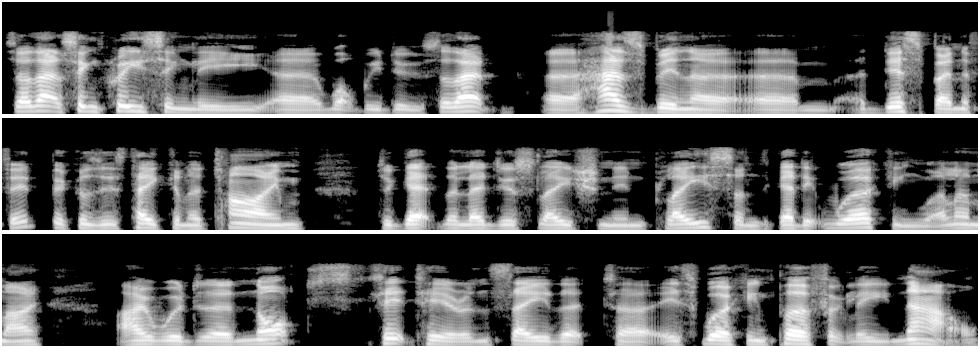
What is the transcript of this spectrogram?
So that's increasingly uh, what we do. So that uh, has been a, um, a disbenefit because it's taken a time to get the legislation in place and to get it working well. And I, I would uh, not sit here and say that uh, it's working perfectly now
